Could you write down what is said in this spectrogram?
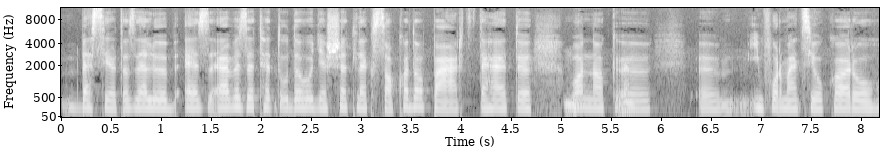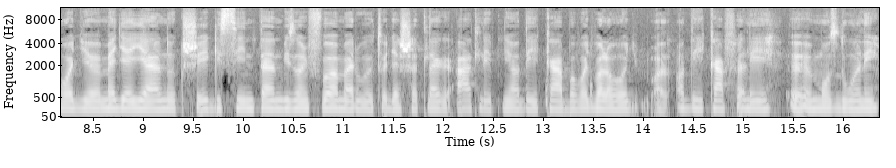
beszélt az előbb, ez elvezethet oda, hogy esetleg szakad a párt? Tehát vannak információk arról, hogy megyei elnökségi szinten bizony fölmerült, hogy esetleg átlépni a DK-ba, vagy valahogy a DK felé mozdulni?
